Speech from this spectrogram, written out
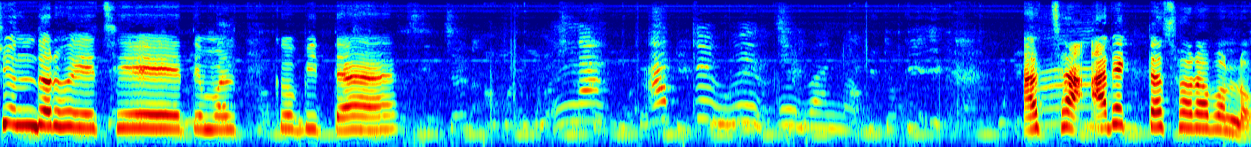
সুন্দর হয়েছে তোমার কবিতা। আচ্ছা আরেকটা ছড়া বলো।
